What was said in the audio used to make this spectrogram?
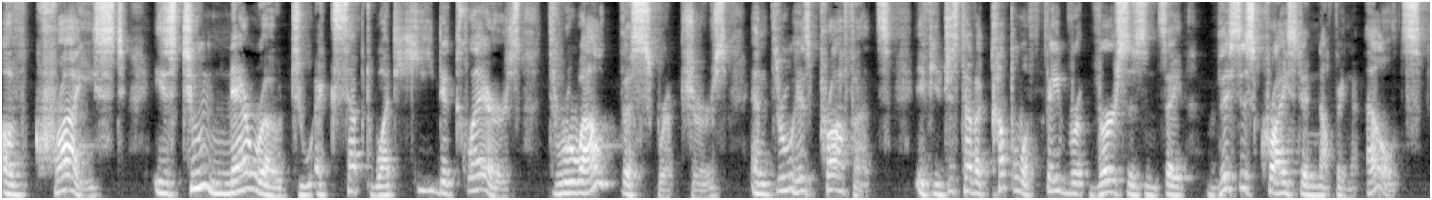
of Christ is too narrow to accept what he declares throughout the scriptures and through his prophets, if you just have a couple of favorite verses and say, this is Christ and nothing else,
